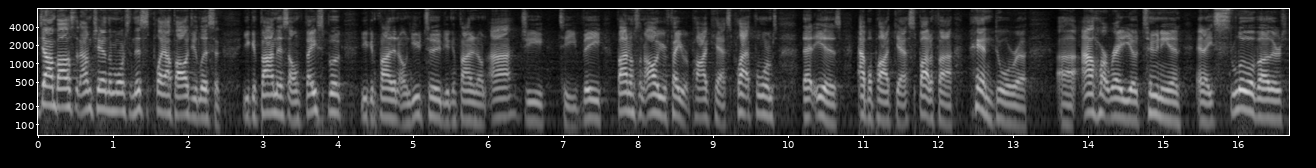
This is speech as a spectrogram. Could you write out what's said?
Jon Boston. I'm Chandler Morrison. This is Playoffology. Listen, you can find this on Facebook. You can find it on YouTube. You can find it on IGTV. Find us on all your favorite podcast platforms. That is Apple Podcasts, Spotify, Pandora, uh, iHeartRadio, TuneIn, and a slew of others.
